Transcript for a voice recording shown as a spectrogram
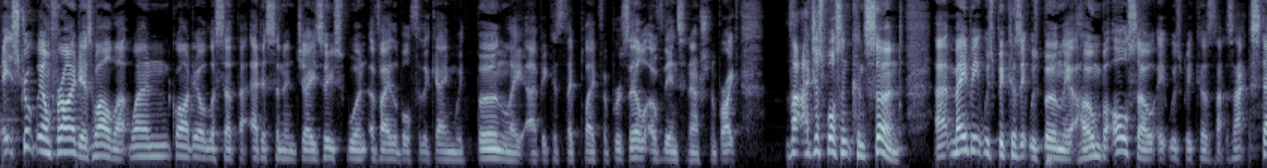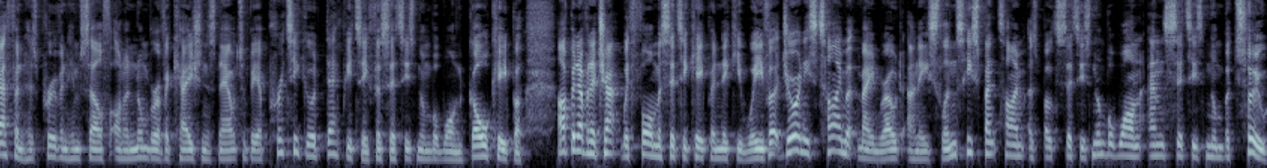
It struck me on Friday as well that when Guardiola said that Ederson and Jesus weren't available for the game with Burnley uh, because they played for Brazil over the international break, that I just wasn't concerned. Uh, maybe it was because it was Burnley at home, but also it was because that Zack Steffen has proven himself on a number of occasions now to be a pretty good deputy for City's number one goalkeeper. I've been having a chat with former City keeper Nicky Weaver. During his time at Maine Road and Eastlands, he spent time as both City's number one and City's number two,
